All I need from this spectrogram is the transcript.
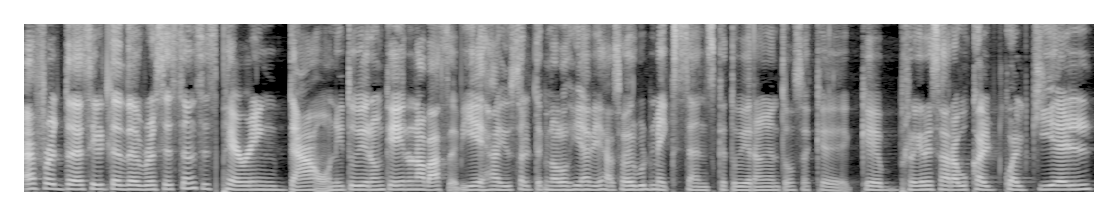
effort de decirte the resistance is paring down y tuvieron que ir a una base vieja y usar tecnología vieja. So it would make sense que tuvieran entonces que, que regresar a buscar cualquier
